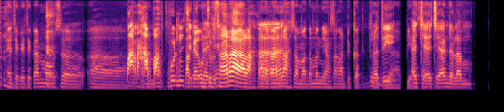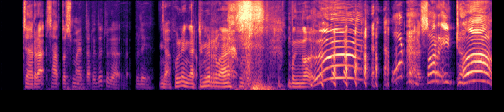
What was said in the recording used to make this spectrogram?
ejek-ejekan mau se eh, Parah apa namanya, apa pun pakai unsur ceritanya. sara lah katakanlah sama temen yang sangat dekat itu berarti ya ejek-ejekan dalam jarak 100 meter itu juga enggak boleh nggak boleh nggak denger mas. Bengok oh dasar ida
